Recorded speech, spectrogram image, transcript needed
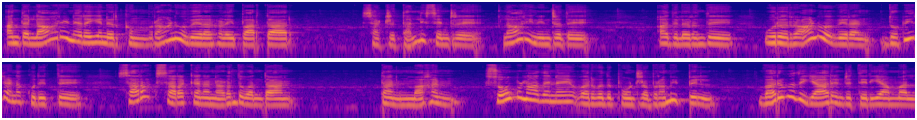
அந்த லாரி நிறைய நிற்கும் இராணுவ வீரர்களை பார்த்தார். சற்று தள்ளி சென்று லாரி நின்றது. அதிலிருந்து ஒரு இராணுவ வீரன் துபீரென குதித்து சரக் சரக்கென நடந்து வந்தான். தன் மகன் சோமநாதனே வருவது போன்ற பிரமிப்பில் வருவது யார் என்று தெரியாமல்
